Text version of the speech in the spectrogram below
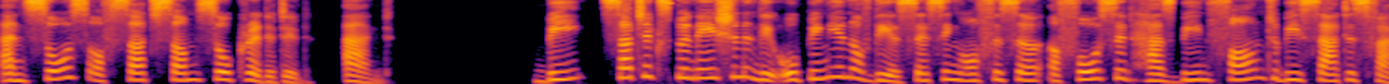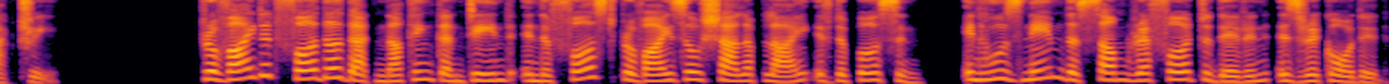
and source of such sum so credited, and b. Such explanation in the opinion of the assessing officer aforesaid has been found to be satisfactory. Provided further that nothing contained in the first proviso shall apply if the person, in whose name the sum referred to therein is recorded,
